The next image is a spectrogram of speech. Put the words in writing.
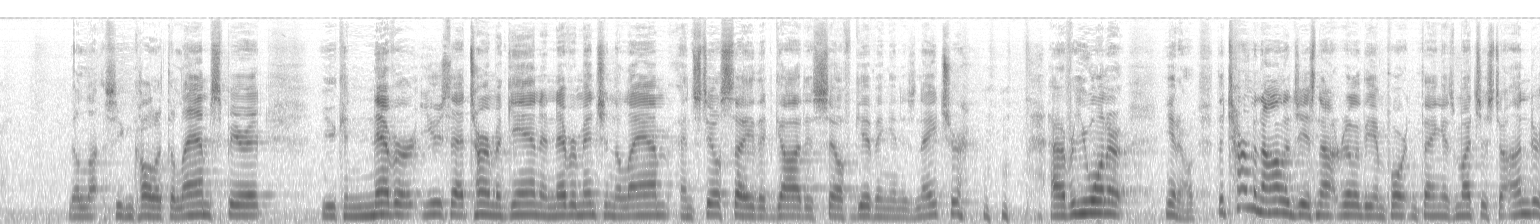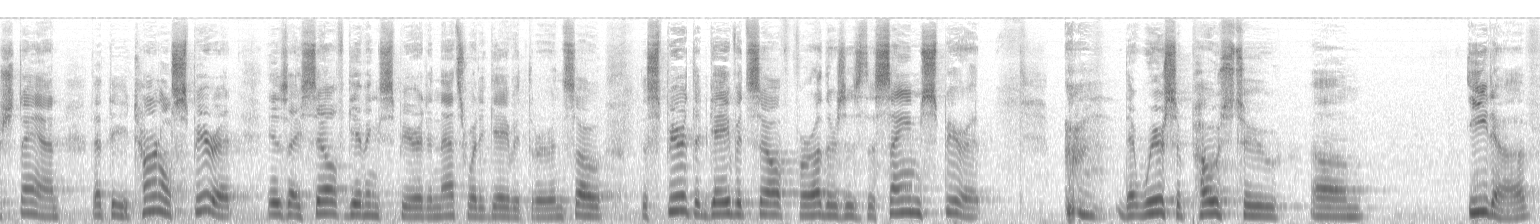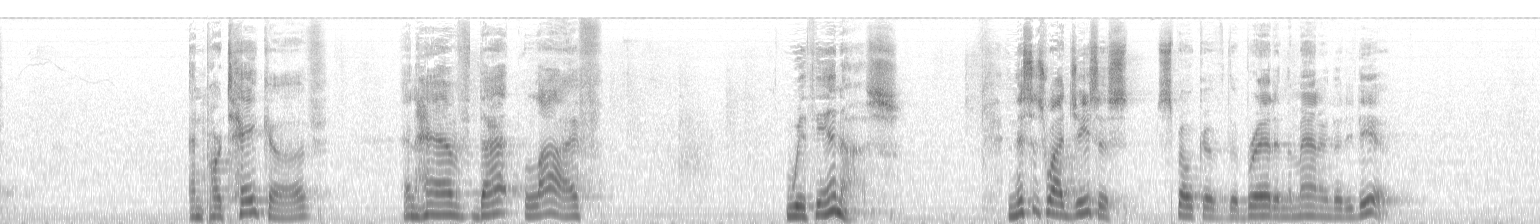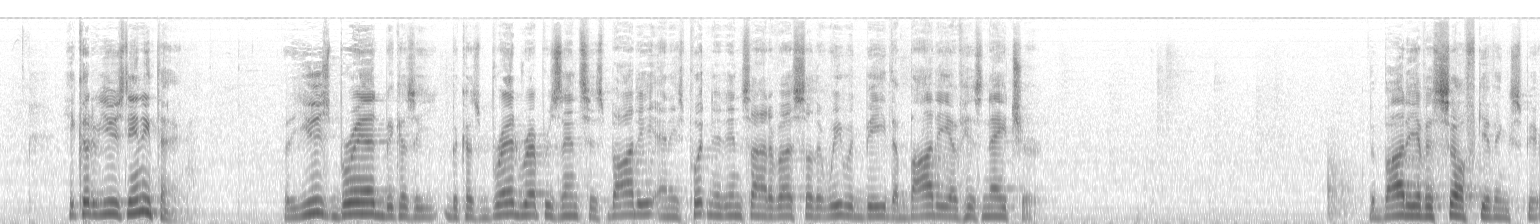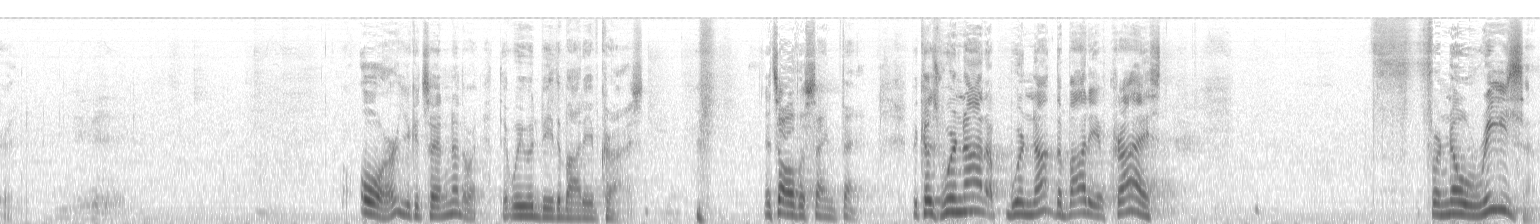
The, so you can call it the Lamb Spirit. You can never use that term again and never mention the Lamb and still say that God is self giving in his nature. However, you want to, you know, the terminology is not really the important thing as much as to understand that the eternal spirit is a self giving spirit, and that's what he gave it through. And so the spirit that gave itself for others is the same spirit that we're supposed to um, eat of and partake of and have that life within us. And this is why Jesus spoke of the bread in the manner that he did. He could have used anything, but he used bread because, he, because bread represents his body and he's putting it inside of us so that we would be the body of his nature, the body of his self giving spirit. Or you could say it another way that we would be the body of Christ. it's all the same thing. Because we're not, a, we're not the body of Christ for no reason.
